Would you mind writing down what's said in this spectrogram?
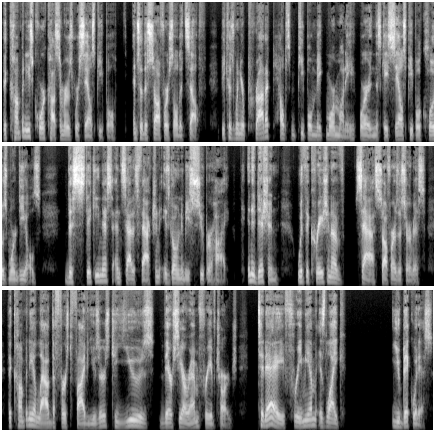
The company's core customers were salespeople. And so the software sold itself. Because when your product helps people make more money, or in this case, salespeople close more deals, the stickiness and satisfaction is going to be super high. In addition, with the creation of SaaS, software as a service, the company allowed the first five users to use their CRM free of charge. Today, freemium is like ubiquitous.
